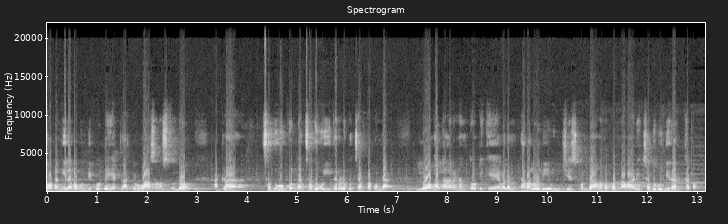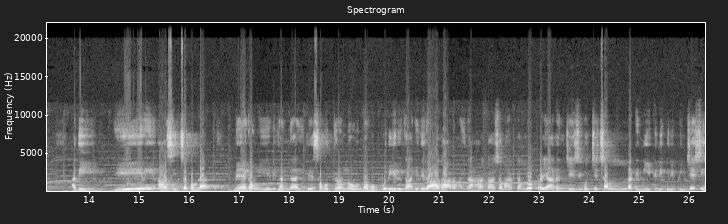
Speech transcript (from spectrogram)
చోట నిలవ ఉండిపోతే ఎట్లా దుర్వాసన వస్తుందో అట్లా చదువుకున్న చదువు ఇతరులకు చెప్పకుండా లోభ కారణంతో కేవలం తనలోనే ఉంచేసుకుందాం అనుకున్న వాడి చదువు నిరర్థకం. అది ఏమీ ఆశించకుండా మేఘం ఏ విధంగా అయితే సముద్రంలో ఉన్న ఉప్పు నీరు తాగి నిరాధారమైన ఆకాశ మార్గంలో ప్రయాణం చేసి వచ్చి చల్లటి నీటిని కురిపించేసి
